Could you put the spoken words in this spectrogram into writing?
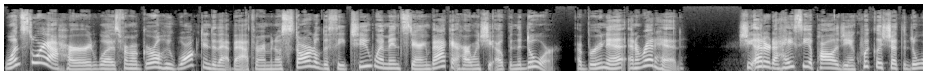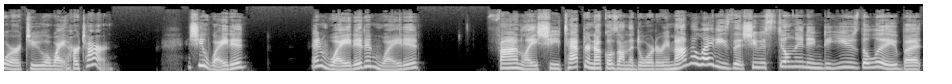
One story I heard was from a girl who walked into that bathroom and was startled to see two women staring back at her when she opened the door a brunette and a redhead. She uttered a hasty apology and quickly shut the door to await her turn. And she waited and waited and waited Finally, she tapped her knuckles on the door to remind the ladies that she was still needing to use the loo, but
